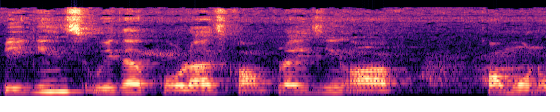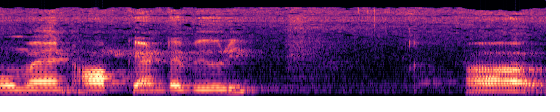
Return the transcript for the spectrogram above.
begins with a chorus comprising of common women of Canterbury uh,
